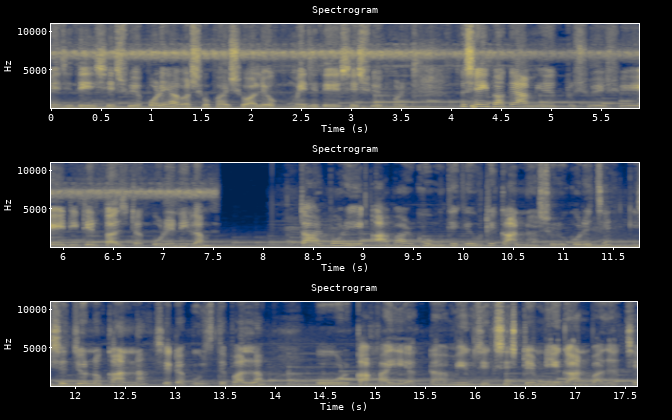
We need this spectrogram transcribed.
মেঝেতে এসে শুয়ে পড়ে, আবার সোফায় শোয়ালেও মেঝেতে এসে শুয়ে পড়ে। তো সেই ফাঁকে আমিও একটু শুয়ে শুয়ে এডিটের কাজটা করে নিলাম। তারপরে আবার ঘুম থেকে উঠে কান্না শুরু করেছে। কিসের জন্য কান্না সেটা বুঝতে পারলাম। ওর কাকাই একটা মিউজিক সিস্টেম নিয়ে গান বাজাচ্ছে।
